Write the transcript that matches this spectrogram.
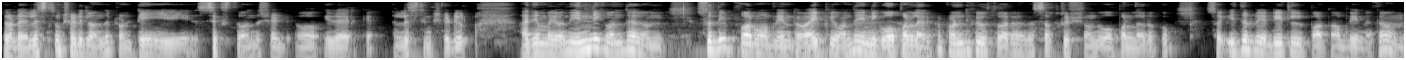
இதோட லிஸ்டிங் ஷெடியூல் வந்து டுவெண்ட்டி சிக்ஸ்த் வந்து ஷெட்யூ இதாக இருக்குது லிஸ்டிங் ஷெடியூல் அதே மாதிரி வந்து இன்றைக்கி வந்து um, சுதீப் ஃபார்ம் அப்படின்ற ஐபிஓ வந்து இன்றைக்கி ஓப்பனில் இருக்குது டுவெண்ட்டி ஃபிஃப்த் வரை வந்து சப்ஸ்கிரிப்ஷன் வந்து ஓப்பனில் இருக்கும். ஸோ இதனுடைய டீட்டெயில் பார்த்தோம் அப்படின்னாக்கா um,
